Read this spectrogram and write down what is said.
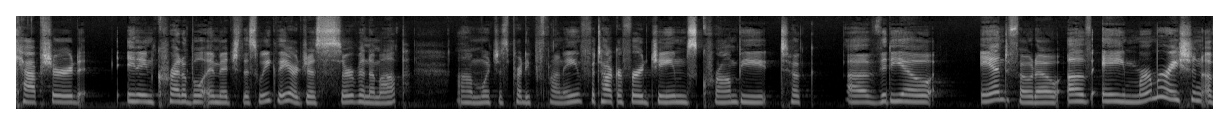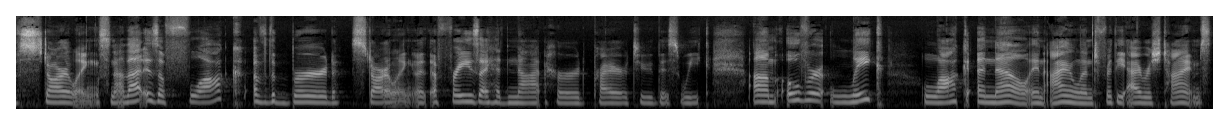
captured an incredible image this week. They are just serving them up, um, which is pretty funny. Photographer James Crombie took a video and photo of a murmuration of starlings. Now, that is a flock of the bird starling, a, a phrase I had not heard prior to this week, um, over Lake Lough Ennell in Ireland for the Irish Times.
